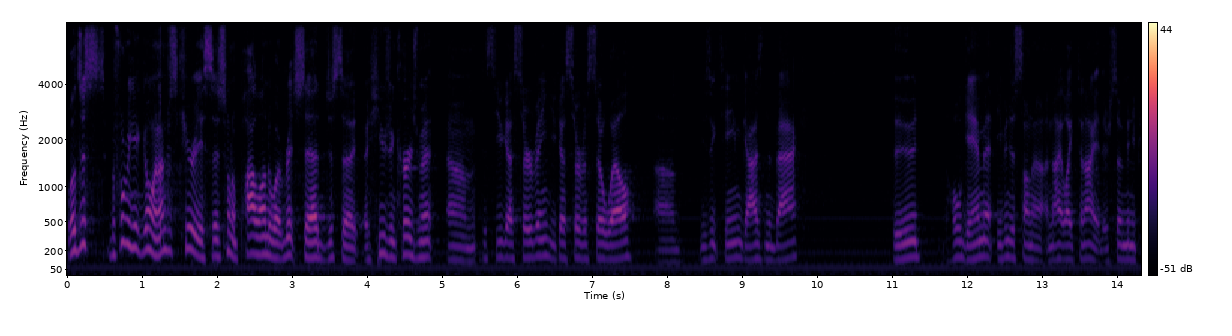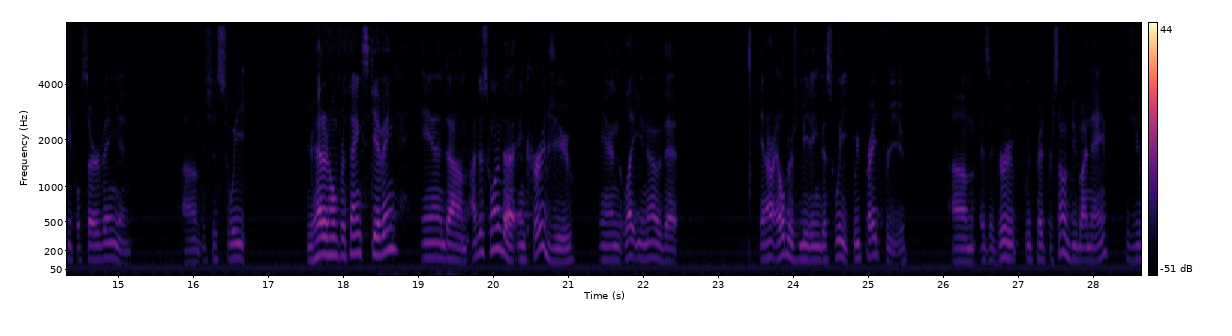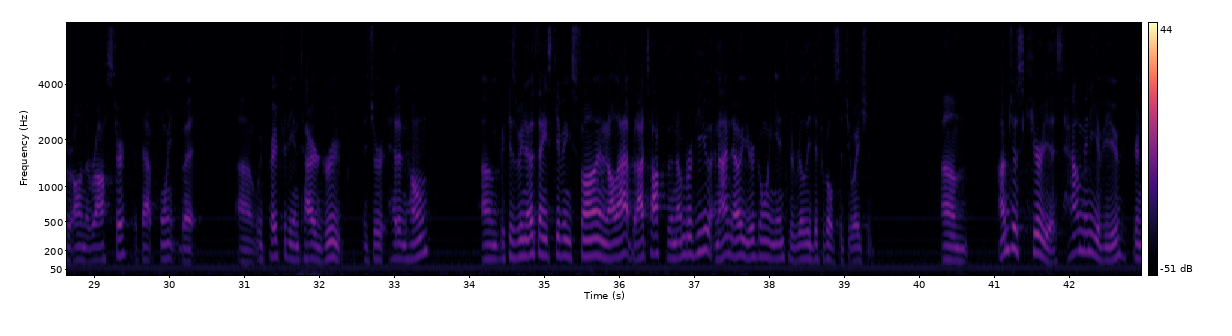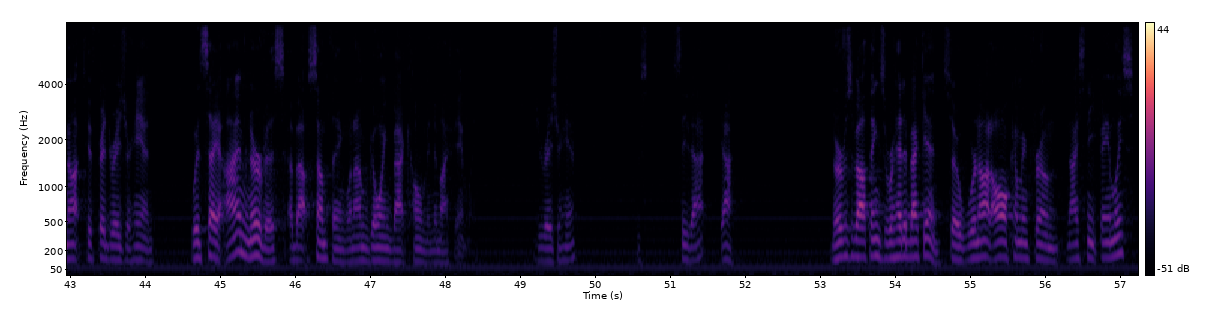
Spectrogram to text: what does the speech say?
Well, just before we get going, I'm just curious. I just want to pile on to what Rich said. Just a, a huge encouragement um, to see you guys serving. You guys serve us so well. Um, music team, guys in the back, food, the whole gamut. Even just on a, a night like tonight, there's so many people serving, and um, it's just sweet. You're headed home for Thanksgiving, and um, I just wanted to encourage you and let you know that in our elders meeting this week, we prayed for you um, as a group. We prayed for some of you by name because you were on the roster at that point, but uh, we prayed for the entire group as you're heading home um, because we know Thanksgiving's fun and all that, but I talked with a number of you, and I know you're going into really difficult situations. Um, I'm just curious how many of you, if you're not too afraid to raise your hand, would say, I'm nervous about something when I'm going back home into my family? Did you raise your hand? Just see that? Yeah. Nervous about things we're headed back in. So we're not all coming from nice, neat families.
